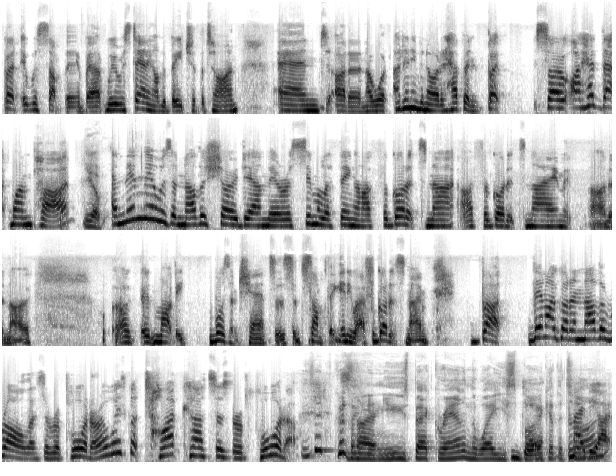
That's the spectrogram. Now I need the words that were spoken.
but it was something about we were standing on the beach at the time, and I don't know what I don't even know what had happened, but. So I had that one part, Yep. and then there was another show down there, a similar thing, and I forgot its name. I forgot its name. I don't know. It might be it wasn't Chances. It's something. Anyway, I forgot its name. But then I got another role as a reporter. I always got typecast as a reporter. Is it because of So- your news background and the way you spoke Yeah, at the time? Maybe I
